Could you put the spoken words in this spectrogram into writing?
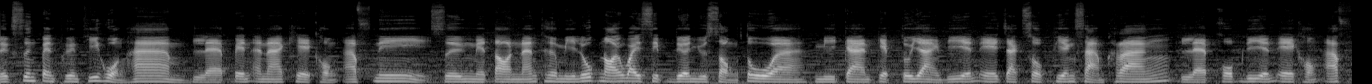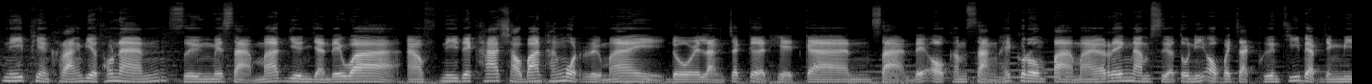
ลึกซึ่งเป็นพื้นที่ห่วงห้าม และเป็นอาณาเขตของอัฟนีซึ่งในตอนนั้นเธอมีลูกน้อยวัย 10 เดือนอยู่ 2 ตัว มีการเก็บตัวอย่าง DNA จากศพเพียง 3 ครั้ง และพบ DNA ของอัฟนีเพียงครั้งเดียวเท่านั้น ซึ่งไม่สามารถยืนยันได้ว่าอัฟนีได้ฆ่าชาวบ้านทั้งหมดหรือไม่ โดยหลังจากเกิดเหตุการณ์ศาลได้ออกคำสั่งให้กรมป่าไม้เร่งนำเสือตัวนี้ออกไปจากพื้นที่แบบยังมี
